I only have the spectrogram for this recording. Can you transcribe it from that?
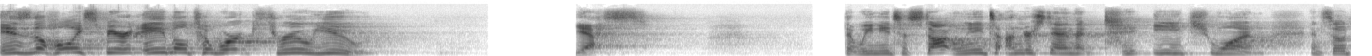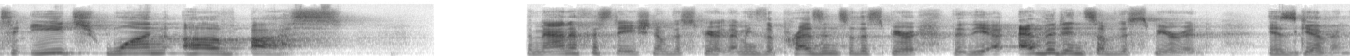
Is the Holy Spirit able to work through you? Yes. That we need to stop, we need to understand that to each one. And so, to each one of us, the manifestation of the Spirit, that means the presence of the Spirit, the, the evidence of the Spirit is given.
